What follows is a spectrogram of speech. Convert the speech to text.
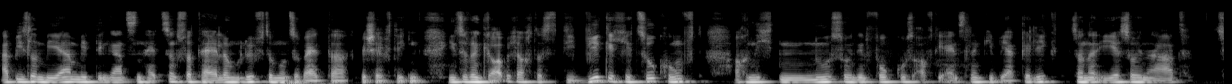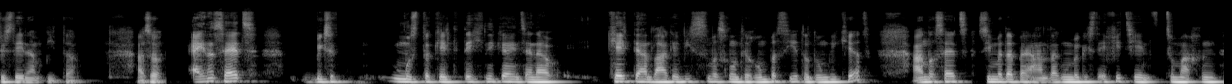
ein bisschen mehr mit den ganzen Heizungsverteilung, Lüftung und so weiter beschäftigen. Insofern glaube ich auch, dass die wirkliche Zukunft auch nicht nur so in den Fokus auf die einzelnen Gewerke liegt, sondern eher so in einer Art Systemanbieter. Also einerseits, wie gesagt, muss der Kältetechniker in seiner Kälteanlage wissen, was rundherum passiert und umgekehrt. Andererseits sind wir dabei, Anlagen möglichst effizient zu machen,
